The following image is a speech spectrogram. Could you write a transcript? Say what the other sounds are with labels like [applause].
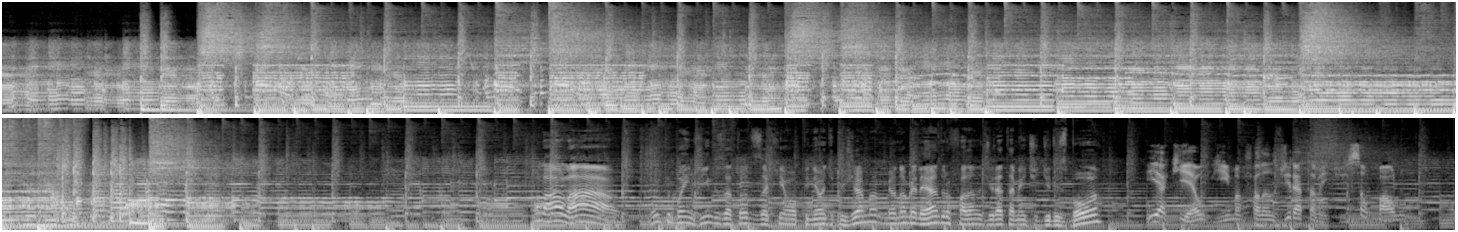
Olá! Muito bem-vindos a todos aqui ao Opinião de Pijama. Meu nome é Leandro, falando diretamente de Lisboa. E aqui é o Guima falando diretamente de São Paulo.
